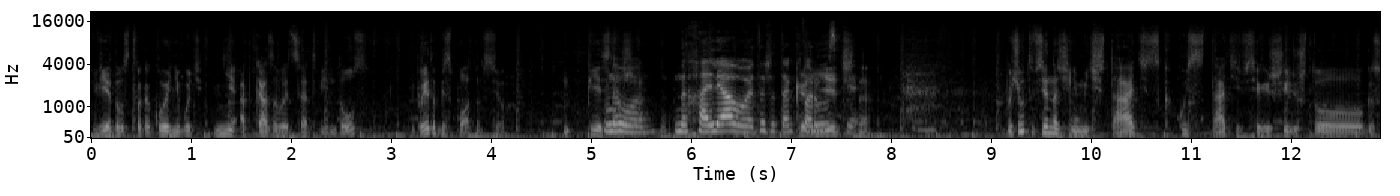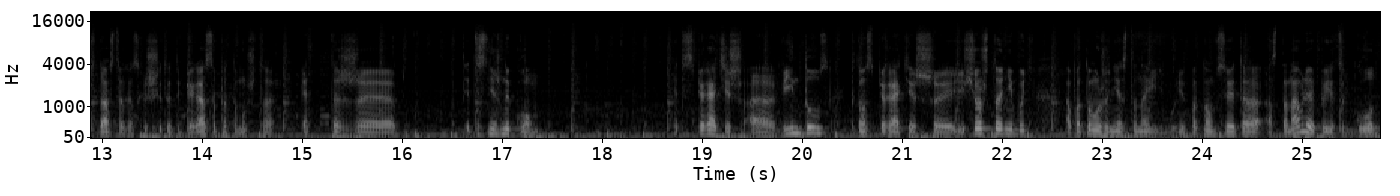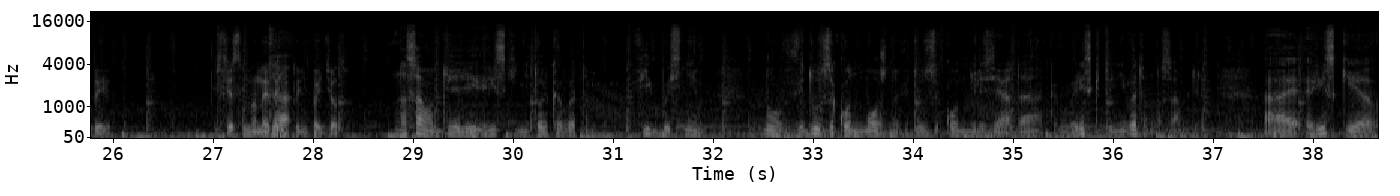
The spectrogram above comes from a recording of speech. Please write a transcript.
ведомство какое-нибудь не отказывается от Windows, и при этом бесплатно все. Песня ну, же. на халяву, это же так по-русски. Почему-то все начали мечтать, с какой стати все решили, что государство разрешит это пиратство, потому что это же... Это снежный ком. Это спиратишь а, Windows, потом спиратишь э, еще что-нибудь, а потом уже не остановить будет. Потом все это останавливать придется годы. Естественно, на это да, никто не пойдет. На самом деле риски не только в этом. Фиг бы с ним. Ну, ведут закон можно, ведут закон нельзя, да. Как бы риски-то не в этом на самом деле. А риски э,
